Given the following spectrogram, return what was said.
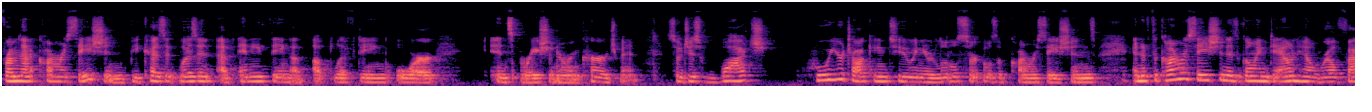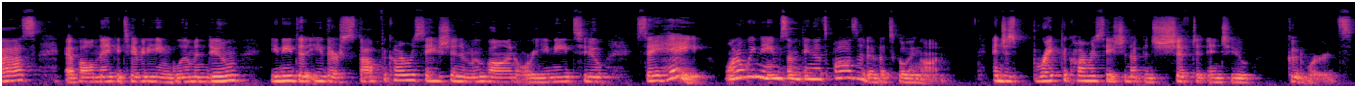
from that conversation because it wasn't of anything of uplifting or inspiration or encouragement. So just watch who you're talking to in your little circles of conversations. And if the conversation is going downhill real fast, if all negativity and gloom and doom, you need to either stop the conversation and move on, or you need to say, hey, why don't we name something that's positive that's going on? And just break the conversation up and shift it into good words.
